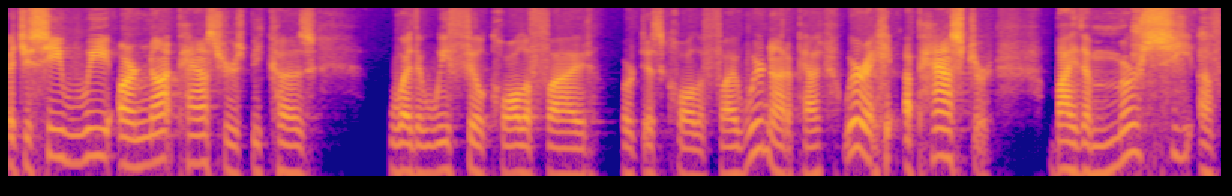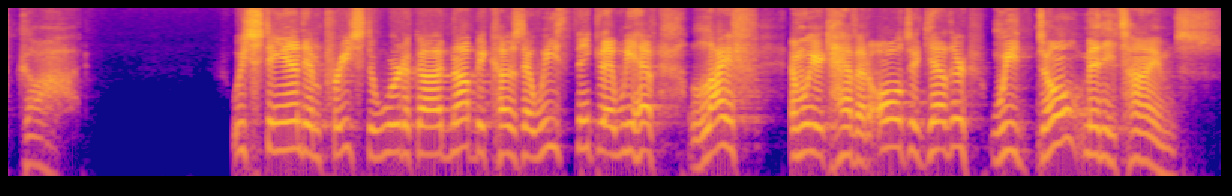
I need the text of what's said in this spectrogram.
But you see, we are not pastors because whether we feel qualified or disqualified, we're not a pastor. We're a, a pastor by the mercy of God. We stand and preach the word of God not because that we think that we have life and we have it all together. We don't many times.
